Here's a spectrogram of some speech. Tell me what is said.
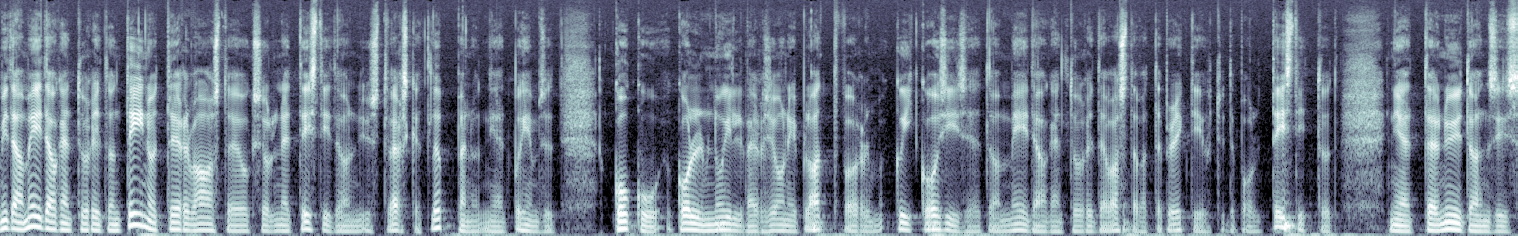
mida meediaagentuurid on teinud terve aasta jooksul, need testid on just värskelt lõppenud, nii et põhimõtteliselt kogu kolm null versiooni platvorm, kõik osised on meediaagentuuride vastavate projektijuhtide poolt testitud. nii et nüüd on siis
